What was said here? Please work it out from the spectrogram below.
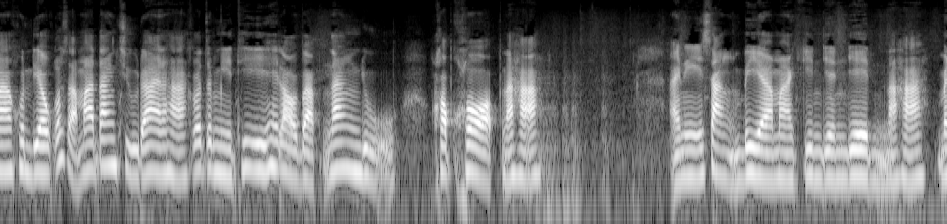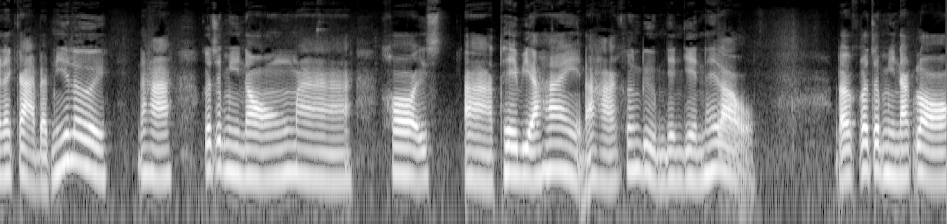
มาคนเดียวก็สามารถนั่งชิลได้นะคะ ก็จะมีที่ให้เราแบบนั่งอยู่ขอบๆนะคะ อันนี้สั่งเบียร์มากินเย็นๆนะคะ บรรยากาศแบบนี้เลยนะคะ ก็จะมีน้องมาคอยอ่าเทเบียร์ให้นะคะ เครื่องดื่มเย็นๆให้เรา แล้วก็จะมีนักร้อง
